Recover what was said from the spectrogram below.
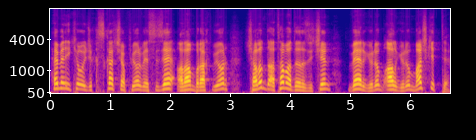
hemen iki oyuncu kıskaç yapıyor ve size alan bırakmıyor. Çalım da atamadığınız için ver gülüm al gülüm maç gitti.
